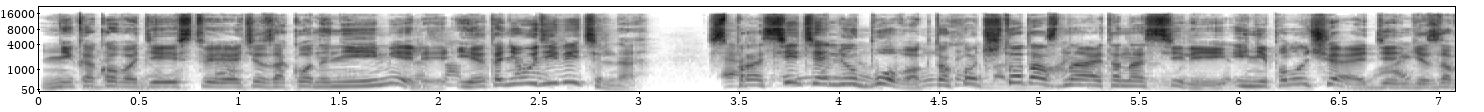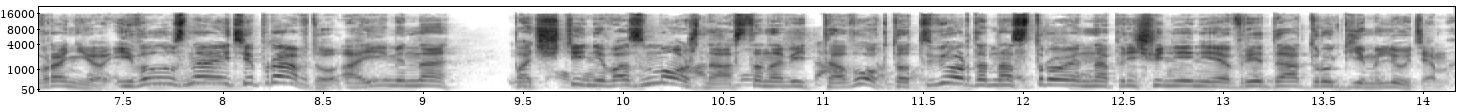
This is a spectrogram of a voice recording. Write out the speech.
Никакого действия эти законы не имели, и это неудивительно. Спросите любого, кто хоть что-то знает о насилии и не получает деньги за вранье, и вы узнаете правду, а именно Почти невозможно остановить того, кто твердо настроен на причинение вреда другим людям.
